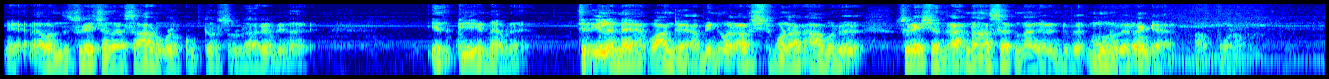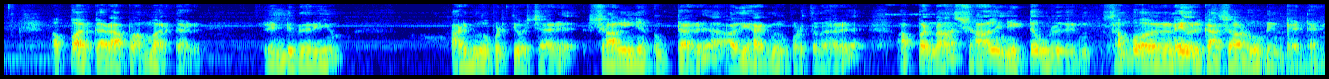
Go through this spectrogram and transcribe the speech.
நேராக வந்து சுரேஷ் சந்திரா சார் உங்களை கூப்பிட்டு வர சொல்கிறாரு அப்படின்னாரு. எதுக்கு? என்ன? அப்படின்னு. தெரியலண்ணே வாங்க அப்படின்னு அவர் அழைச்சிட்டு போனார். அவர் சுரேஷ் சந்திரா நாசர் நாங்கள் ரெண்டு பேர் மூணு பேரும் அங்கே போனோம். அப்பா இருக்கார் அப்பா அம்மா இருக்கார். ரெண்டு பேரையும் அறிமுகப்படுத்தி வச்சார். ஷாலினியை கூப்பிட்டாரு அதையும் அறிமுகப்படுத்தினார். அப்போ நான் ஷாலினிகிட்ட ஒரு சம்பவம் நினைவு இருக்கா ஷாலு அப்படின்னு கேட்டேன்.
